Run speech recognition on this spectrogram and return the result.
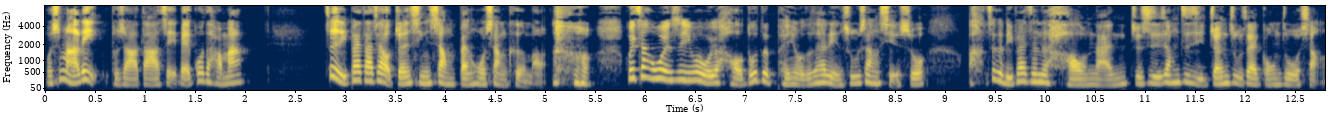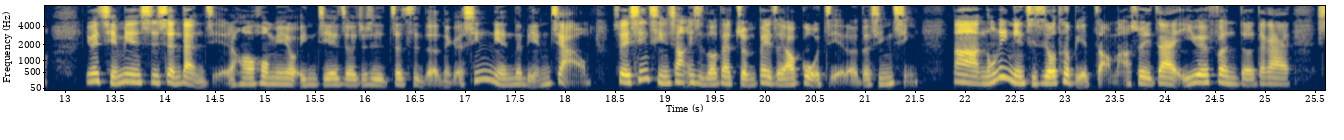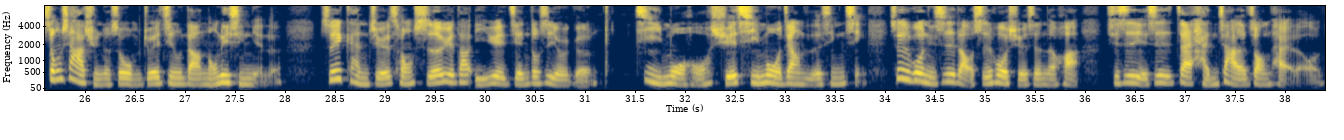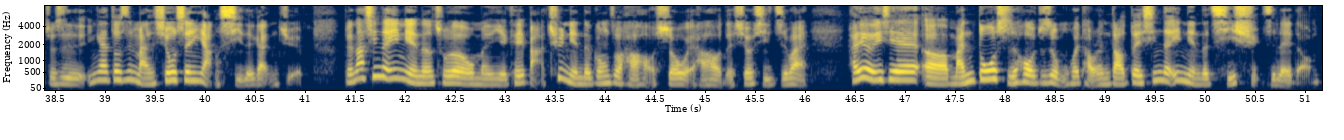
我是玛丽。不知道大家这一辈过得好吗？这个礼拜大家有专心上班或上课吗？会这样问，是因为我有好多的朋友都在脸书上写说啊，这个礼拜真的好难，就是让自己专注在工作上，因为前面是圣诞节，然后后面又迎接着就是这次的那个新年的年假哦，所以心情上一直都在准备着要过节了的心情。那农历年其实又特别早嘛，所以在一月份的大概中下旬的时候，我们就会进入到农历新年了。所以感觉从十二月到一月间，都是有一个季末或学期末这样子的心情。所以如果你是老师或学生的话，其实也是在寒假的状态了哦，就是应该都是蛮修身养息的感觉。对，那新的一年呢，除了我们也可以把去年的工作好好收尾，好好的休息之外，还有一些呃，蛮多时候就是我们会讨论到对新的一年的期许之类的哦。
